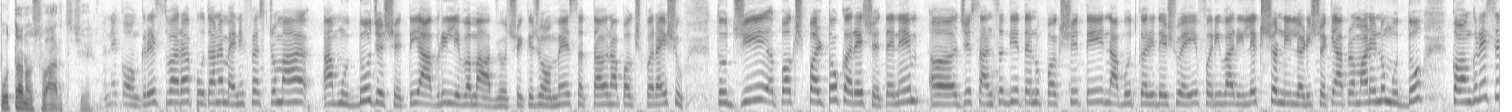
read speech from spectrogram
પોતાનો સ્વાર્થ છે. અને કોંગ્રેસ દ્વારા પોતાના મેનિફેસ્ટોમાં આ મુદ્દો જે છે તે આવરી લેવામાં આવ્યો છે કે જો અમે સત્તાના પક્ષ પર આવીશું. તો જે પક્ષ પલટો કરે છે તેને જે સાંસદીય તેનું પક્ષ છે તે નાબૂદ કરી દેશું. એ ફરીવાર ઇલેક્શન નહીં લડી શકે. આ પ્રમાણેનો મુદ્દો કોંગ્રેસે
